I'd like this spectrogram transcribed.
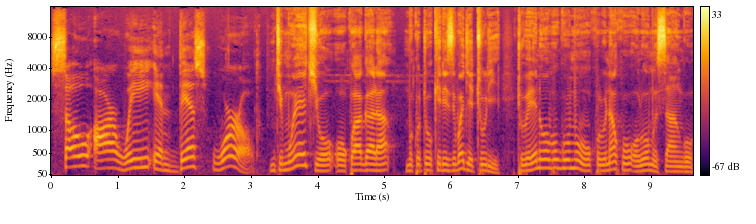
so are we in this world. nti okwagala mu kutuukirizibwa gye tuli tubeere n'obugumu ku lunaku olw'omusango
